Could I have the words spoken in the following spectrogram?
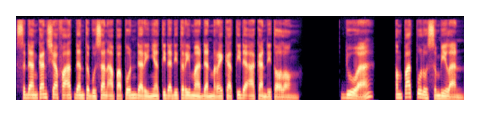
Sedangkan syafaat dan tebusan apa pun darinya tidak diterima dan mereka tidak akan ditolong. 2. 49.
